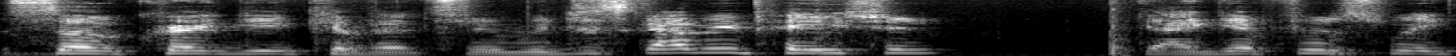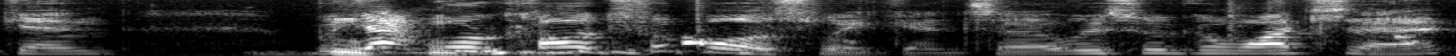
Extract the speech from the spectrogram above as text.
So, Craig, you convinced me. We just got to be patient. Got to get for this weekend. We got more college football this weekend, so at least we can watch that.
